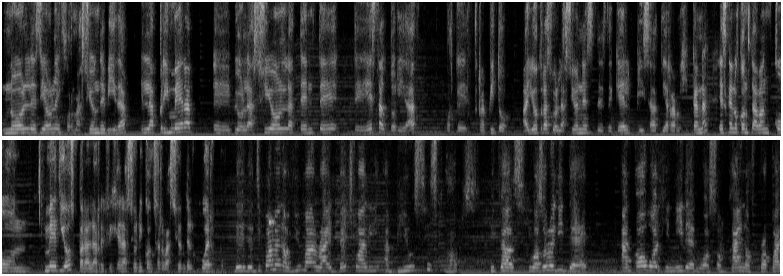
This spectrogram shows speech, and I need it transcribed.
no les dieron la información debida. La primera eh, violación latente de esta autoridad, porque, repito, hay otras violaciones desde que él pisa tierra mexicana, es que no contaban con medios para la refrigeración y conservación del cuerpo. The, the Department of Human Rights virtually abused his corpse because he was already dead and all what he needed was some kind of proper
